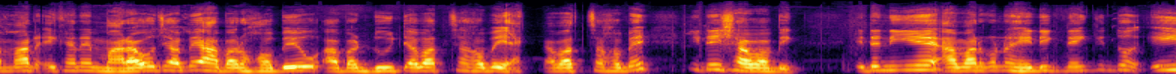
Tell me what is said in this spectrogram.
আমার এখানে মারাও যাবে, আবার হবেও, আবার দুইটা বাচ্চা হবে, একটা বাচ্চা হবে, এটাই স্বাভাবিক। এটা নিয়ে আমার কোনো হেডিক নেই, কিন্তু এই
